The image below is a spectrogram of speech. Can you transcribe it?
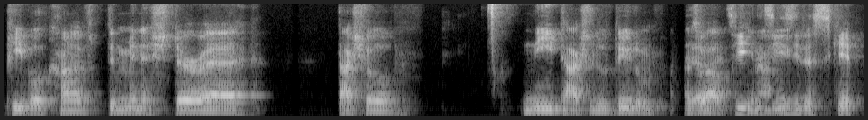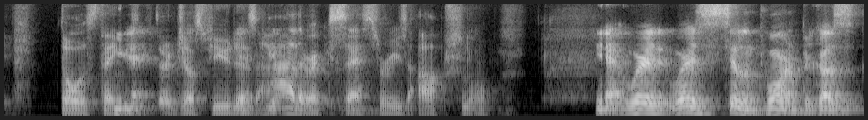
people kind of diminish their uh, actual need to actually do them as Yeah, well. it's, e- it's easy to skip those things Yeah. if they're just viewed as Yeah. ah, they're accessories, optional. Yeah, where whereas it's still important because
